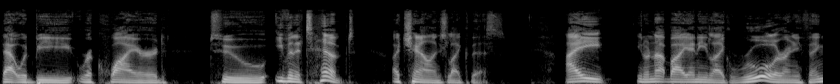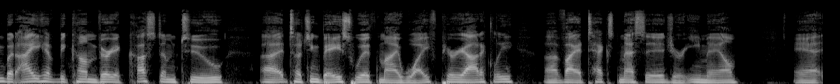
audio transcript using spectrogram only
that would be required to even attempt a challenge like this. I, you know, not by any like rule or anything, but I have become very accustomed to uh, touching base with my wife periodically uh, via text message or email. And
